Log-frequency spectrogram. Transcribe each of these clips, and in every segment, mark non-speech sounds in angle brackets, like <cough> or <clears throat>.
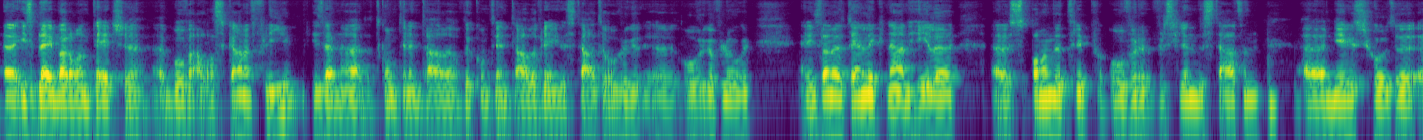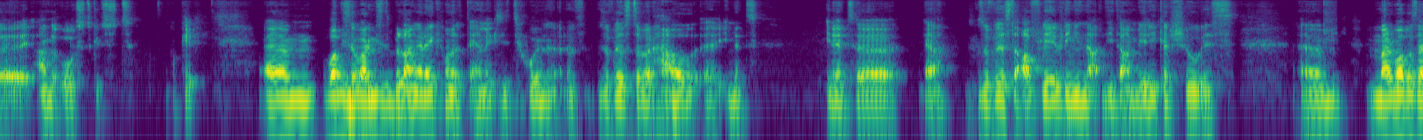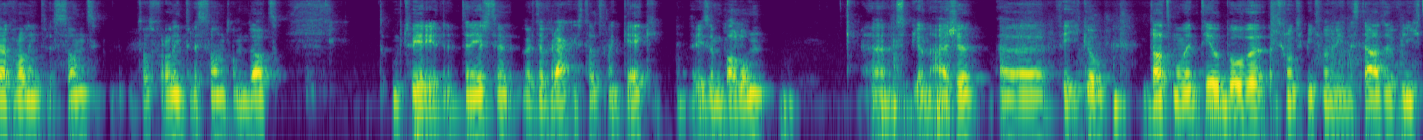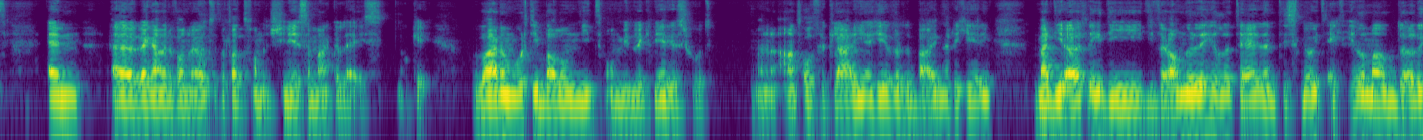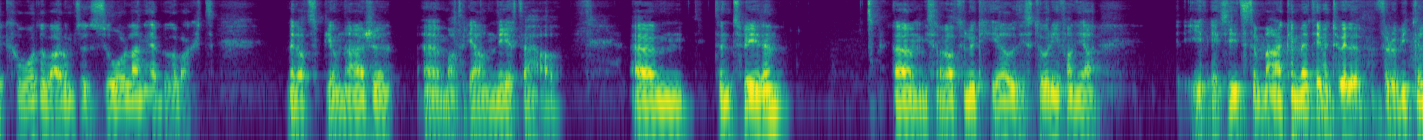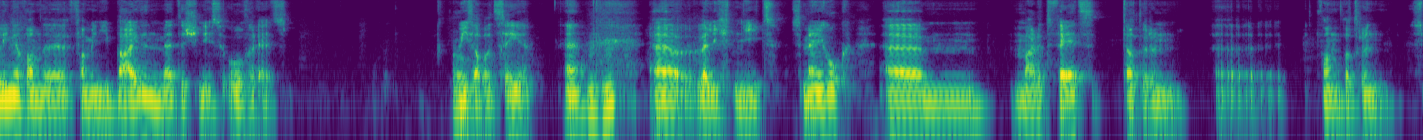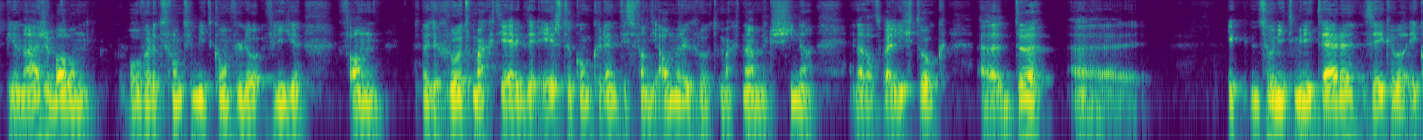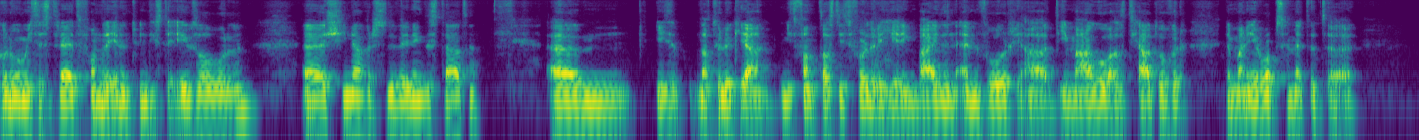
uh, is blijkbaar al een tijdje uh, boven Alaska aan het vliegen. Is daarna het continentale, of de continentale Verenigde Staten uh, overgevlogen. En is dan uiteindelijk na een hele spannende trip over verschillende staten neergeschoten aan de oostkust. Oké. Um, wat is, waarom is dit belangrijk? Want uiteindelijk is gewoon zoveelste verhaal in het, in het ja, zoveelste aflevering in die de Amerika-show is. Um, maar wat was daar vooral interessant? Het was vooral interessant omdat, om twee redenen. Ten eerste werd de vraag gesteld van, kijk, er is een ballon, uh, een spionagevehikel, uh, dat momenteel boven het grondgebied van de Verenigde Staten vliegt en uh, wij gaan ervan uit dat dat van Chinese makelij is. Oké, waarom wordt die ballon niet onmiddellijk neergeschoten? Een aantal verklaringen gegeven door de Biden-regering, maar die uitleg die, die veranderde de hele tijd en het is nooit echt helemaal duidelijk geworden waarom ze zo lang hebben gewacht met dat spionagemateriaal uh, neer te halen. Um, ten tweede um, is er natuurlijk heel de historie van, ja, heeft iets te maken met eventuele verwikkelingen van de familie Biden met de Chinese overheid? Wie Oh. zal het zeggen? Hè? Mhm. Uh, wellicht niet, is mijn gok. Um, maar het feit dat er een, uh, van, dat er een spionageballon over het grondgebied kon vliegen van de grootmacht die eigenlijk de eerste concurrent is van die andere grootmacht, namelijk China. En dat dat wellicht ook uh, de, uh, zo niet militaire, zeker wel economische strijd van de 21ste eeuw zal worden. China versus de Verenigde Staten. Um, is natuurlijk ja, niet fantastisch voor de regering Biden en voor ja, het imago als het gaat over de manier waarop ze met het,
